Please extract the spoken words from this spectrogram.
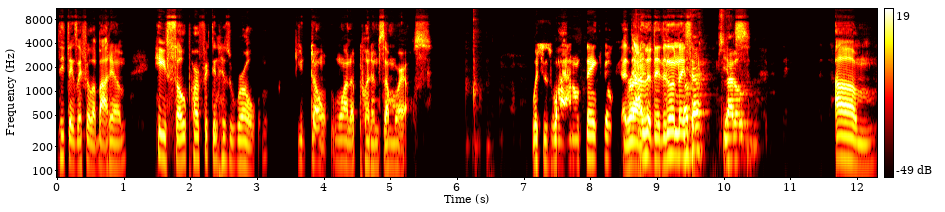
he thinks they feel about him. He's so perfect in his role. You don't want to put him somewhere else. Which is why I don't think he'll. Right. I, the elimination. Okay. So Yes. Um,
